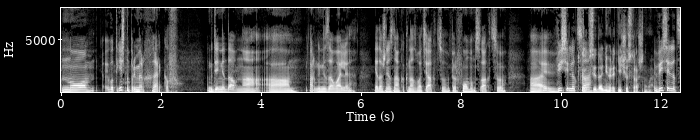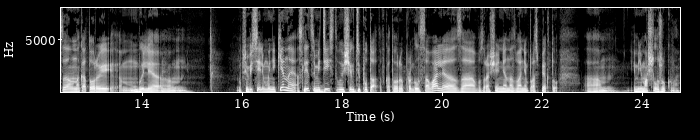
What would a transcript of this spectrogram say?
Но вот есть, например, Харьков, где недавно э, организовали, я даже не знаю, как назвать, акцию, перформанс, акцию виселица. Как всегда, они говорят, ничего страшного. Виселица, на которой эм, были эм, в общем, висели манекены с лицами действующих депутатов, которые проголосовали за возвращение названия проспекту э, имени маршала Жукова.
